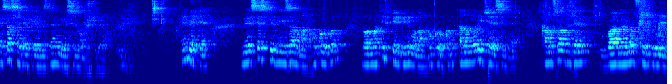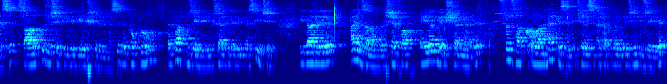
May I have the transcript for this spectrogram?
esas hedeflerimizden birisini oluşturuyor. Elbette müesses bir nizam olan hukukun, normatif bir bilim olan hukukun tanımları içerisinde kamusal düzenin varlığının sürdürülmesi, sağlıklı bir şekilde geliştirilmesi ve toplumun refah düzeyini yükseltilebilmesi için idarelerin aynı zamanda şeffaf, eylem ve işlemlerde söz hakkı olan herkesin içerisine katılabileceği düzeyde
